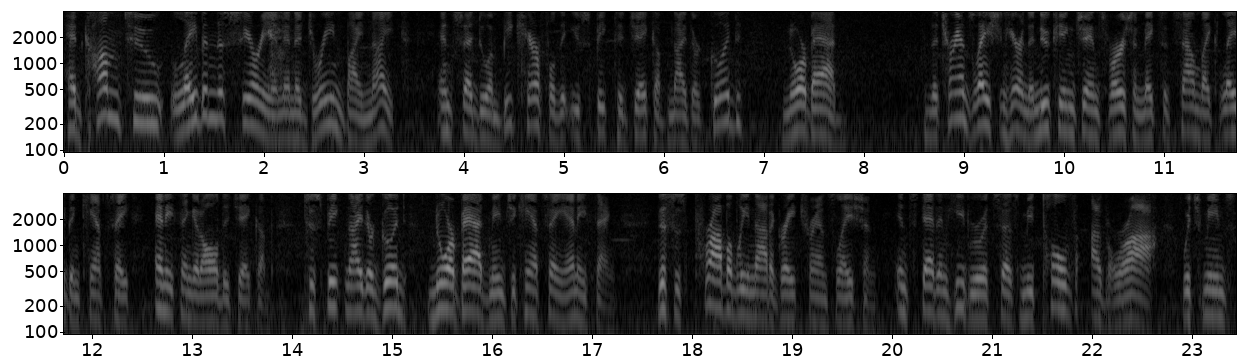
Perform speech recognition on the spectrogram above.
had come to Laban the Syrian in a dream by night and said to him, Be careful that you speak to Jacob neither good nor bad The translation here in the New King James Version makes it sound like Laban can't say anything at all to Jacob. To speak neither good nor bad means you can't say anything. This is probably not a great translation. Instead, in Hebrew, it says mitov ad ra, which means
